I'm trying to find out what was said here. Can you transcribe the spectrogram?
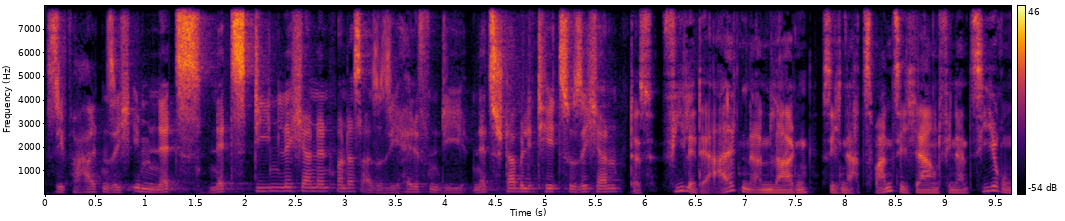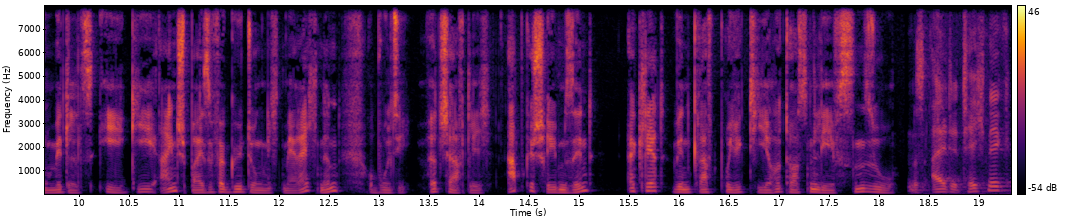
Sie verhalten sich im Netz netzdienlicher, nennt man das. Also sie helfen, die Netzstabilität zu sichern. Dass viele der alten Anlagen sich nach 20 Jahren Finanzierung mittels EEG-Einspeisevergütung nicht mehr rechnen, obwohl sie wirtschaftlich abgeschrieben sind, erklärt Windkraftprojektierer Thorsten Levsen so. Das ist alte Technik,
